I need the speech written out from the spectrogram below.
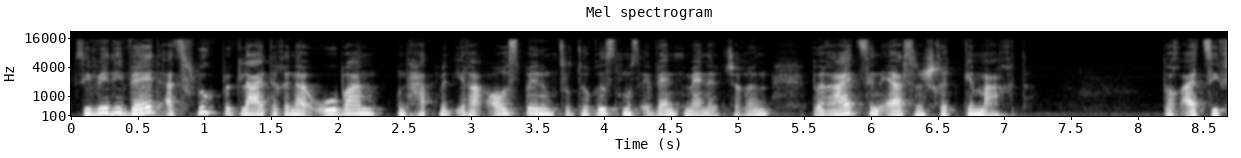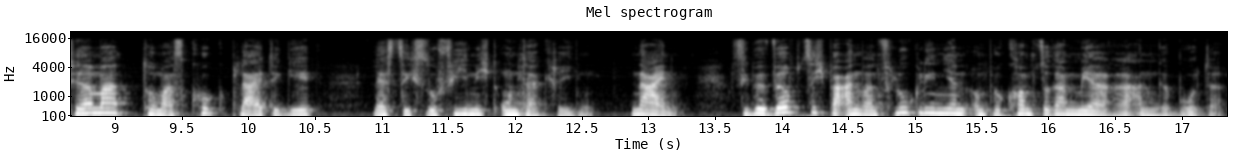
Sie will die Welt als Flugbegleiterin erobern und hat mit ihrer Ausbildung zur Tourismus-Eventmanagerin bereits den ersten Schritt gemacht. Doch als die Firma Thomas Cook pleite geht, lässt sich Sophie nicht unterkriegen. Nein, sie bewirbt sich bei anderen Fluglinien und bekommt sogar mehrere Angebote.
